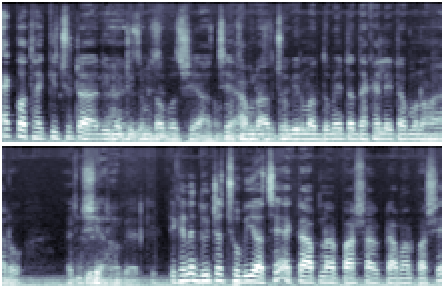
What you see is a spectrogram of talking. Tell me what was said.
এক কথায় কিছুটা হ্যাঁ, রিমেটিজম তো অবশ্যই আছে। আমরা ছবির মাধ্যমে এটা দেখালে এটা মনে হয় আরও ক্লিয়ার হবে আর কি এখানে দুইটা ছবি আছে একটা আপনার পাশে আর একটা আমার পাশে।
